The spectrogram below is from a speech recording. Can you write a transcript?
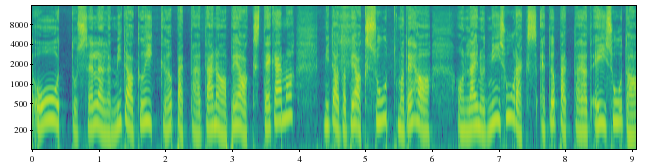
ootus sellele, mida kõike õpetaja täna peaks tegema, mida ta peaks suutma teha, on läinud nii suureks, et õpetajad ei suuda,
